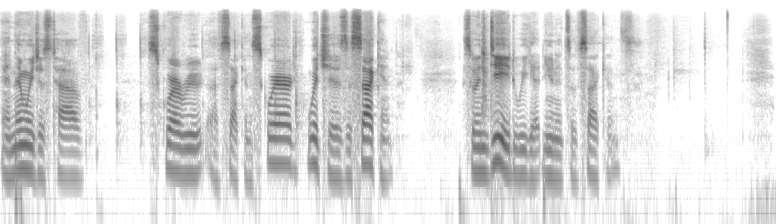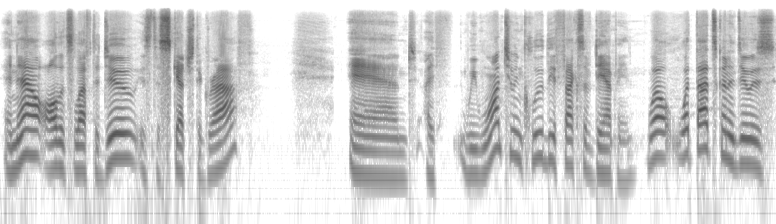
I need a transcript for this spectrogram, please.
And then we just have square root of second squared, which is a second. So indeed, we get units of seconds. And now all that's left to do is to sketch the graph. and I we want to include the effects of damping. Well, what that's going to do is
